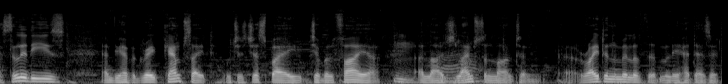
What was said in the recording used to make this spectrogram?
facilities and we have a great campsite, which is just by Jebel Faya, mm. a large wow. limestone mountain, uh, right in the middle of the Mleiha Desert.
